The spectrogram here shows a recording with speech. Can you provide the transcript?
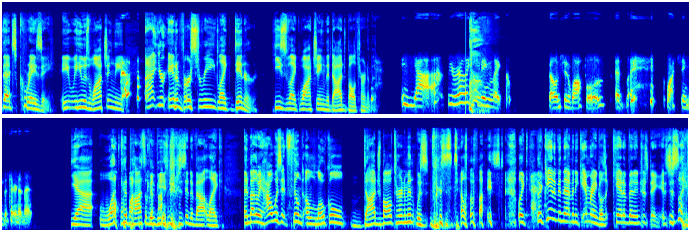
that's crazy. He he was watching the at your anniversary like dinner. He's like watching the dodgeball tournament. yeah, we were like eating like Belgian waffles and like watching the tournament. Yeah, what Oh could my possibly be God. interesting about like and by the way, how was it filmed? A local dodgeball tournament was was televised. Like there can't have been that many camera angles. It can't have been interesting. It's just like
